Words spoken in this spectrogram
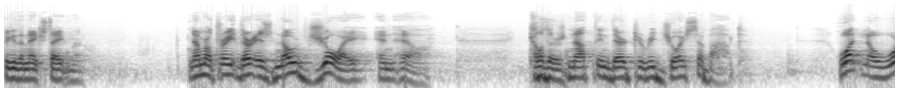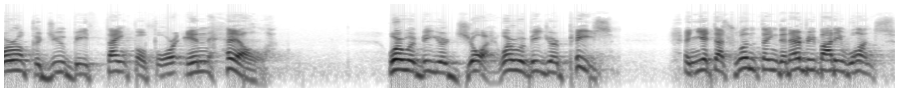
Look at the next statement. Number three, there is no joy in hell because there's nothing there to rejoice about. What in the world could you be thankful for in hell? Where would be your joy? Where would be your peace? And yet, that's one thing that everybody wants.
